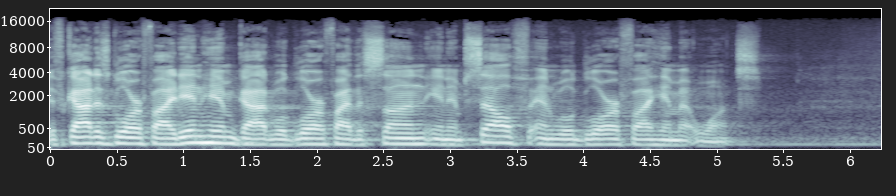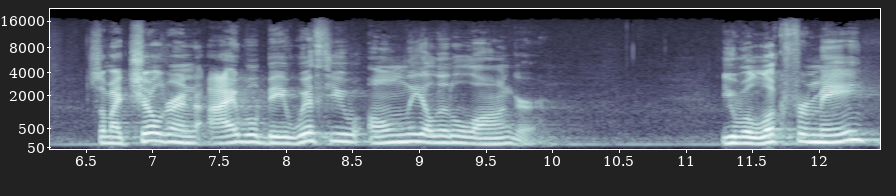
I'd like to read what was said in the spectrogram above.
If God is glorified in him, God will glorify the Son in himself and will glorify him at once. So, my children, I will be with you only a little longer. You will look for me,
